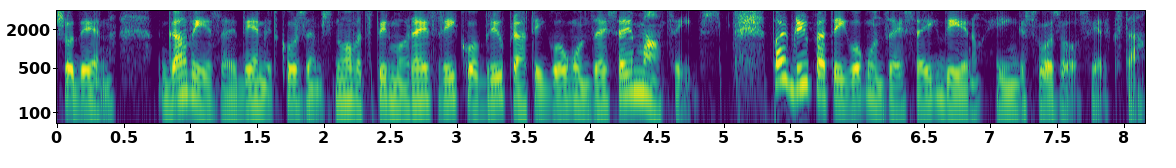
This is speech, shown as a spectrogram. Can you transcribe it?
Šodien Gaviezē Dienvidu kurzemes novads pirmo reizi rīko brīvprātīgo ugunsdzēsēju mācības. Par brīvprātīgo ugunsdzēsēju ikdienu Ingas Ozols ierakstā.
